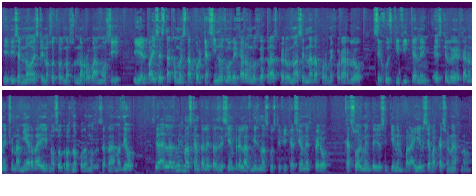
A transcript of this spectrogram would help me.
y dicen, no, es que nosotros nos, nos robamos y, y el país está como está porque así nos lo dejaron los de atrás, pero no hacen nada por mejorarlo, se justifican en, es que lo dejaron hecho una mierda y nosotros no podemos hacer nada más. Digo, las mismas cantaletas de siempre, las mismas justificaciones, pero casualmente ellos sí tienen para irse a vacacionar, ¿no?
